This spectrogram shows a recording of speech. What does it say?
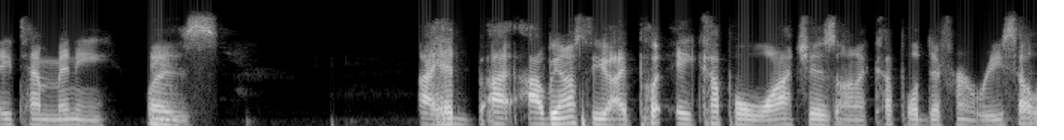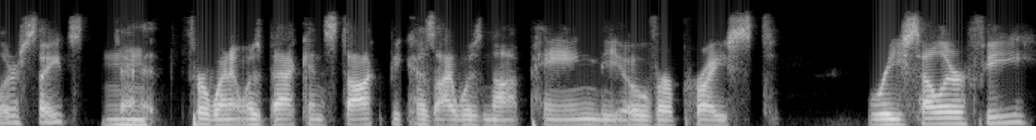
ATEM Mini Hmm. was. I had I, I'll be honest with you. I put a couple watches on a couple different reseller sites Mhm. that, for when it was back in stock because I was not paying the overpriced reseller fee.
